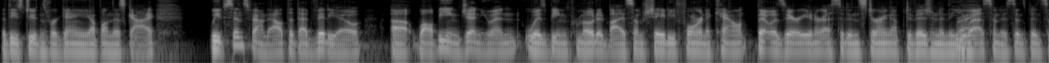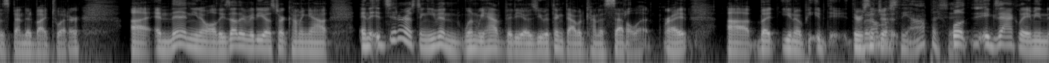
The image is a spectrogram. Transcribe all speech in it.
that these students were ganging up on this guy. We've since found out that that video, uh, while being genuine, was being promoted by some shady foreign account that was very interested in stirring up division in the Right. U.S. and has since been suspended by Twitter. Uh, and then, you know, all these other videos start coming out. And it's interesting, even when we have videos, you would think that would kind of settle it, right? Uh, but, you know, there's But such almost a. the opposite. Well, exactly. I mean,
